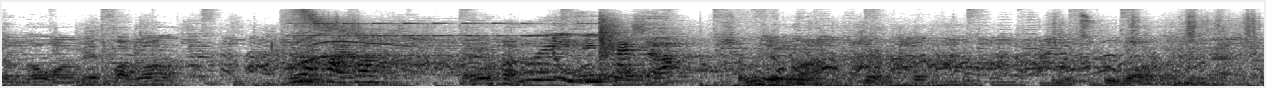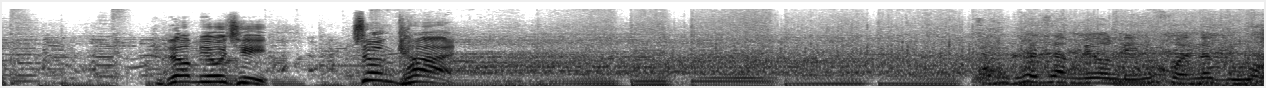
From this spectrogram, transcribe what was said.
怎么往这化妆了？不用化妆，录音已经开始了。什么情况？这么粗暴吗？现在？让我们有请郑恺。陈科在没有灵魂的鼓掌。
